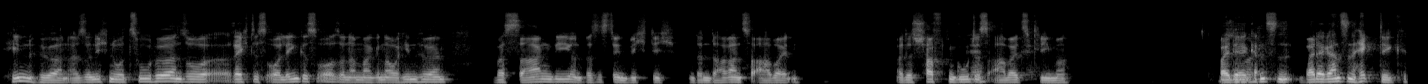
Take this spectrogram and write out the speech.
hinhören. Also nicht nur zuhören, so rechtes Ohr, linkes Ohr, sondern mal genau hinhören, was sagen die und was ist denen wichtig und dann daran zu arbeiten. Weil das schafft ein gutes okay. Arbeitsklima. Bei der, ganzen, bei der ganzen Hektik,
